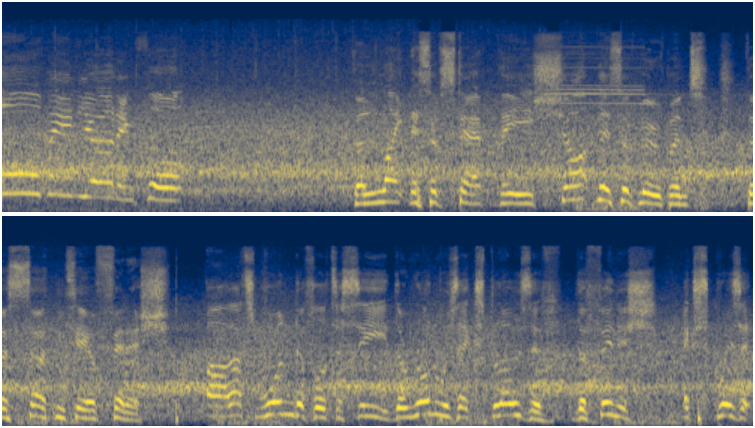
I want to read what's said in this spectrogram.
all been yearning for. The lightness of step, the sharpness of movement, the certainty of finish. Oh, that's wonderful to see. The run was explosive, the finish exquisite.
